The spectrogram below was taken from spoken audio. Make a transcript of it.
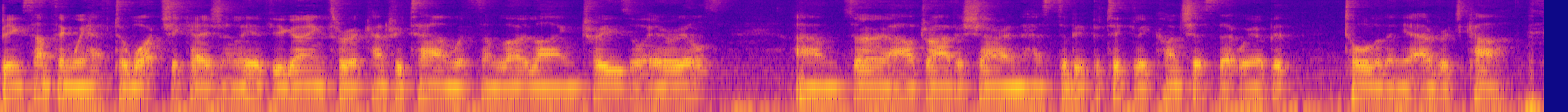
being something we have to watch occasionally if you're going through a country town with some low lying trees or aerials. Um, so our driver Sharon has to be particularly conscious that we're a bit taller than your average car.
